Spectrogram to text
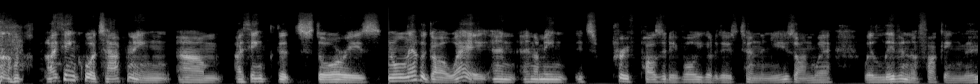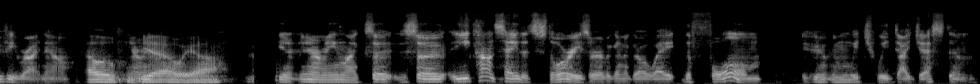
um, I think what's happening, um, I think that stories will never go away. And and I mean, it's proof positive. All you got to do is turn the news on. We're we're living a fucking movie right now. Oh You know what I mean? yeah, we are. You know, you know what I mean? Like so, so you can't say that stories are ever going to go away. The form in which we digest them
